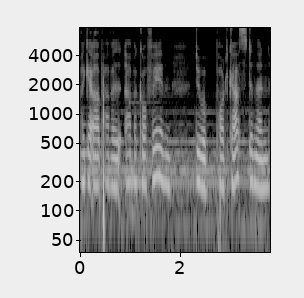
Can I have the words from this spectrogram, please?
I get up, have a have a coffee, and do a podcast, and then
